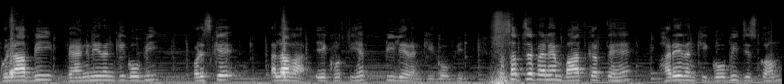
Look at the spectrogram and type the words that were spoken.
गुलाबी, बैंगनी रंग की गोभी, और इसके अलावा एक होती है पीले रंग की गोभी। तो सबसे पहले हम बात करते हैं हरे रंग की गोभी, जिसको हम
